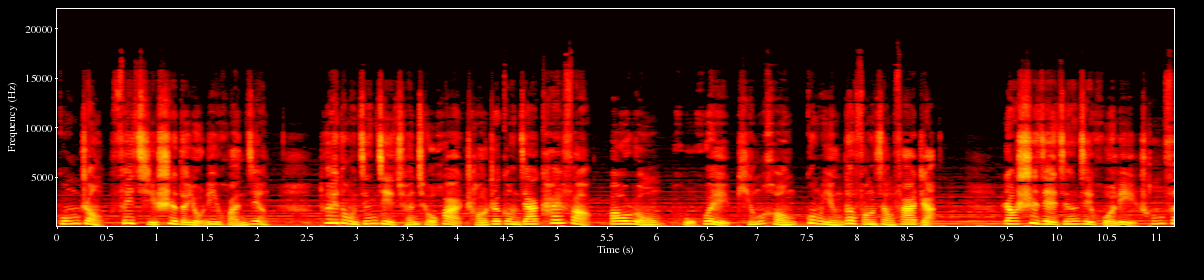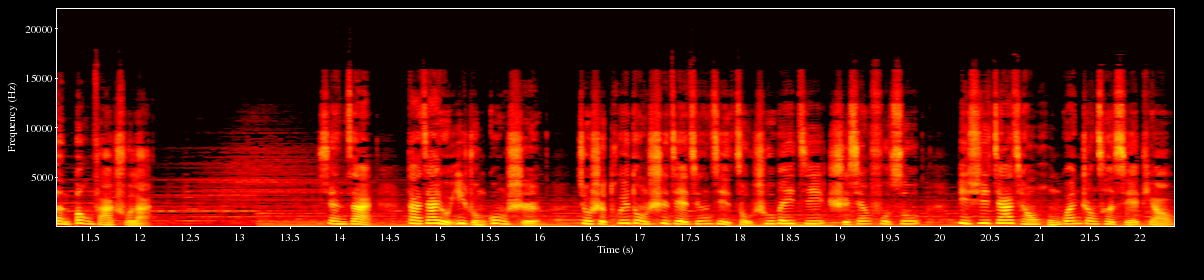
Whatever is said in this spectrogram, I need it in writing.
公正、非歧视的有利环境，推动经济全球化朝着更加开放、包容、普惠、平衡、共赢的方向发展。让世界经济活力充分迸发出来。现在大家有一种共识，就是推动世界经济走出危机、实现复苏，必须加强宏观政策协调。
